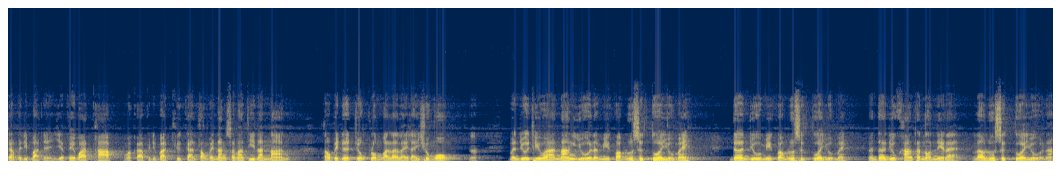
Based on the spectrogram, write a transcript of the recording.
การปฏิบัติเนี่ยอย่าไปวาดภาพว่าการปฏิบัติคือการต้องไปนั่งสมาธินานๆ ต้องไปเดินจงกรมวันละหลาย ๆ ชั่วโมงนะมันอยู่ที่ว่านั่งอยู่นะมีความรู้สึกตัวอยู่ไหม เดินอยู่มีความรู้สึกตัวอยู่ไหมนั้นเดินอยู่ข้างถนนนี่แหละ แล้วรู้สึกตัวอยู่นะ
